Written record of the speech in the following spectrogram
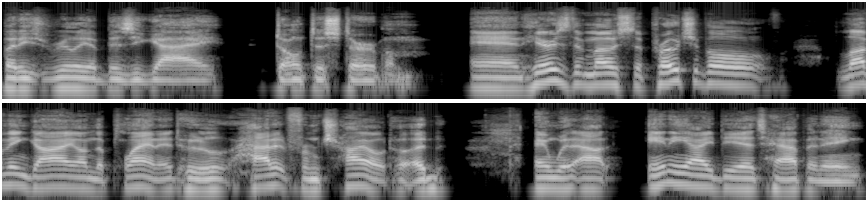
but he's really a busy guy. Don't disturb him. And here's the most approachable, loving guy on the planet who had it from childhood. And without any idea it's happening,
